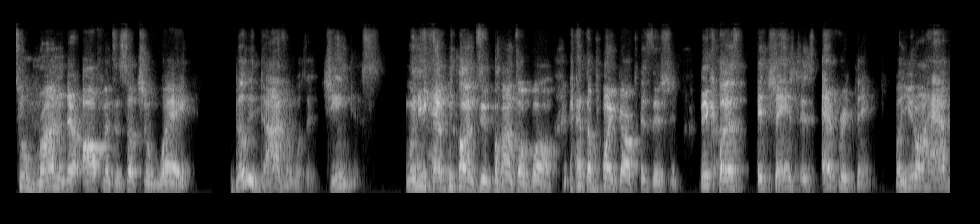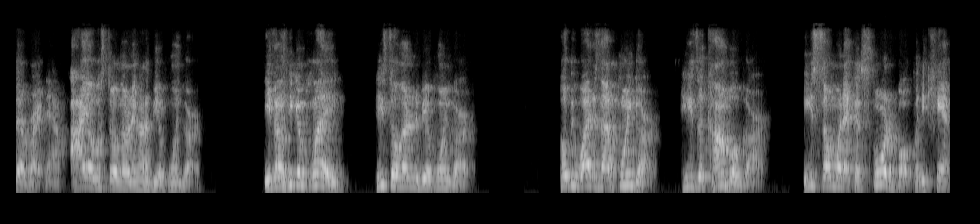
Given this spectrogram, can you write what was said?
to run their offense in such a way. Billy Donovan was a genius when you have Lonzo Ball at the point guard position because it changed his everything. But you don't have that right now. Is still learning how to be a point guard. Even though he can play, he's still learning to be a point guard. Coby White is not a point guard. He's a combo guard. He's someone that can score the ball, but he can't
